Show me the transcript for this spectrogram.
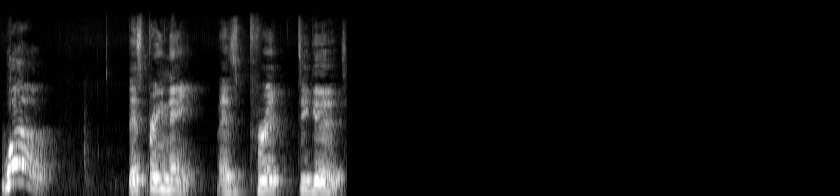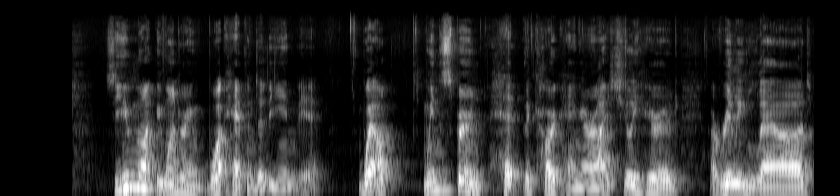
Whoa! That's pretty neat. That's pretty good. So you might be wondering what happened at the end there. Well, when the spoon hit the coat hanger, I actually heard a really loud,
